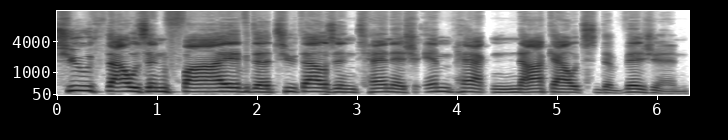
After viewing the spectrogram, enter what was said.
2005 to 2010 ish Impact Knockouts division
